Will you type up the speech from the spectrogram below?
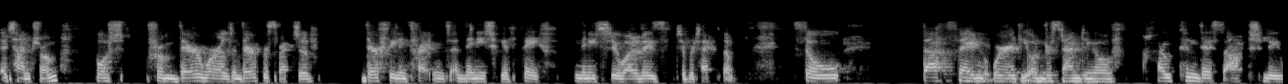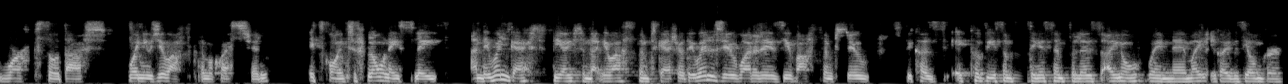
a tantrum, but from their world and their perspective, they're feeling threatened and they need to feel safe and they need to do what it is to protect them. So that's then where the understanding of how can this actually work so that when you do ask them a question, it's going to flow nicely and they will get the item that you ask them to get or they will do what it is you've asked them to do because it could be something as simple as I know when uh, my little guy was younger,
